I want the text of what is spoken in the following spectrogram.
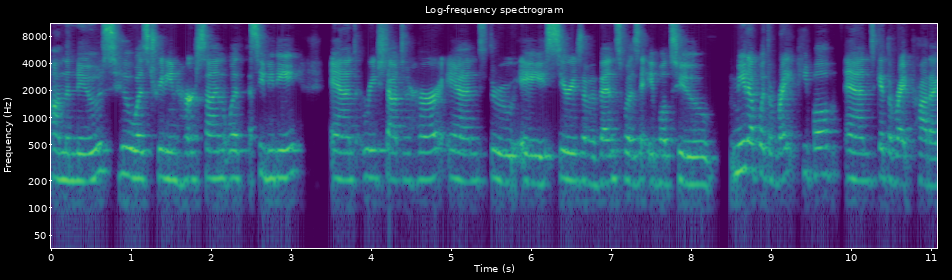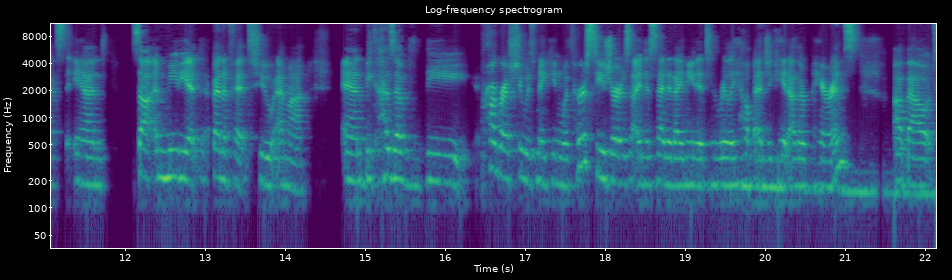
on the news who was treating her son with CBD and reached out to her and through a series of events was able to meet up with the right people and get the right products and saw immediate benefit to Emma. And because of the progress she was making with her seizures, I decided I needed to really help educate other parents about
